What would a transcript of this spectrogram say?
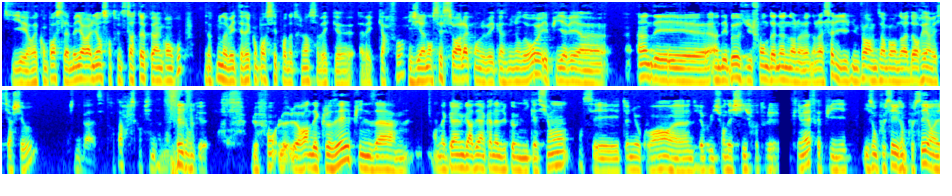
qui récompense la meilleure alliance entre une startup et un grand groupe. Donc nous, on avait été récompensé pour notre alliance avec euh, avec Carrefour. Et j'ai annoncé ce soir-là qu'on levait 15 millions d'euros. Et puis il y avait euh, un des un des boss du fonds Danone dans la, dans la salle. Il est venu me voir en me disant bon, on adorerait investir chez vous. Je dis bah c'est trop tard parce qu'on vient d'annoncer. donc euh, le fond le, le round est closé. Et puis il nous a on a quand même gardé un canal de communication. On s'est tenu au courant euh, de l'évolution des chiffres tous les trimestres. Et puis, ils ont poussé, ils ont poussé. On a,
